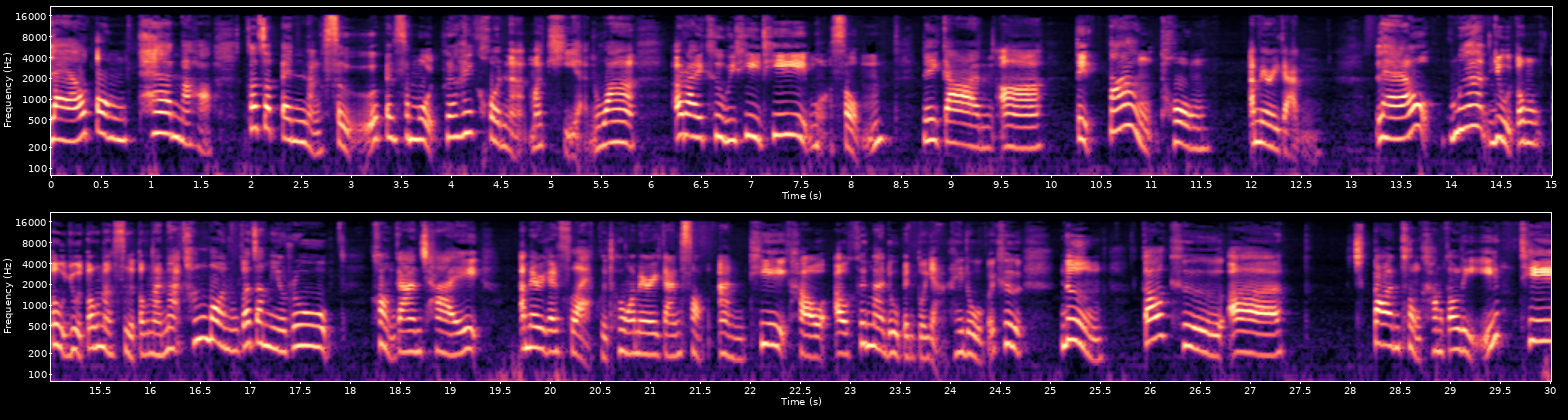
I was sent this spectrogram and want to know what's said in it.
แล้วตรงแท่นนะคะ ก็จะเป็นหนังสือเป็นสมุดเพื่อให้คนอะมาเขียนว่า อะไรคือวิธีที่เหมาะสมในการติดตั้งธงอเมริกัน แล้วเมื่ออยู่ตรงตุอยู่ตรงหนังสือตรงนั้นอะข้างบนก็จะมีรูปของการใช้ American flag หรือธงอเมริกันสองอันที่เขาเอาขึ้นมาดูเป็นตัวอย่างให้ดูก็คือหนึ่งก็คืออตอนสงครามเกาหลีที่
